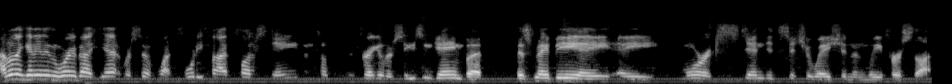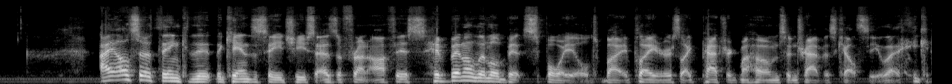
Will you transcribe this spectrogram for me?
I don't think anything to worry about yet. We're still what 45 plus days until this regular season game, but this may be a, a more extended situation than we first thought. I also think that the Kansas City Chiefs, as a front office, have been a little bit spoiled by players like Patrick Mahomes and Travis Kelce. Like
